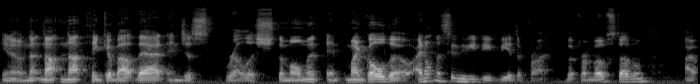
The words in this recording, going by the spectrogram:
you know, not not not think about that and just relish the moment. And my goal, though, I don't necessarily need to be at the front, but for most of them, I,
